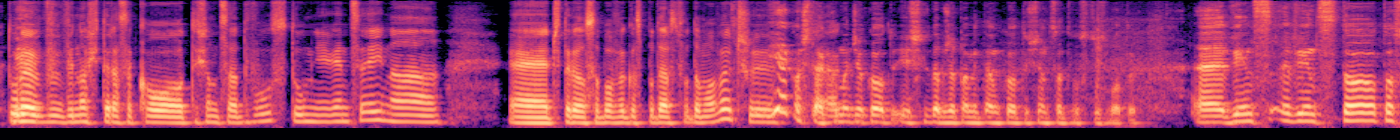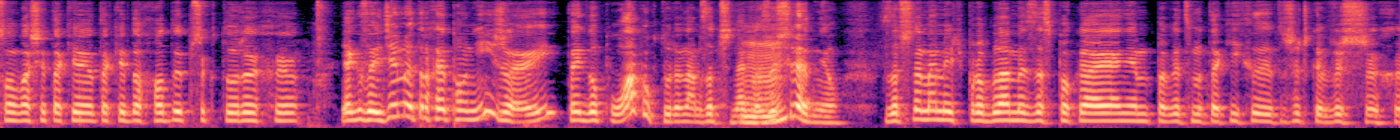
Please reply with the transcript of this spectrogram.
które I... wynosi teraz około 1200 mniej więcej na e, czteroosobowe gospodarstwo domowe, czy... Jakoś tak, tak. będzie około, jeśli dobrze pamiętam, około 1200 zł. E, więc więc to, to są właśnie takie, takie dochody, przy których e, jak zejdziemy trochę poniżej tego pułapu, który nam zaczyna mm -hmm. ze średnią, zaczynamy mieć problemy z zaspokajaniem powiedzmy takich troszeczkę wyższych e,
